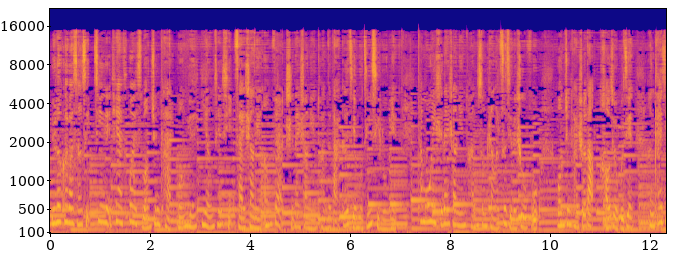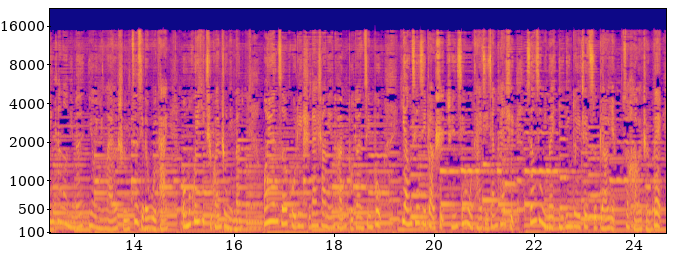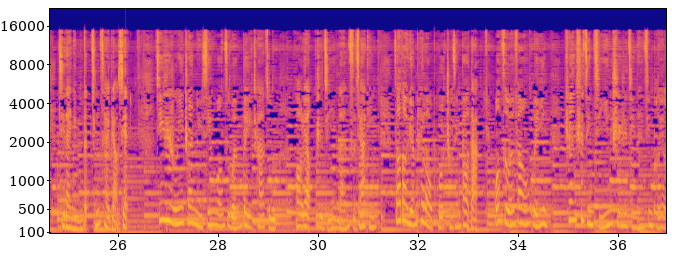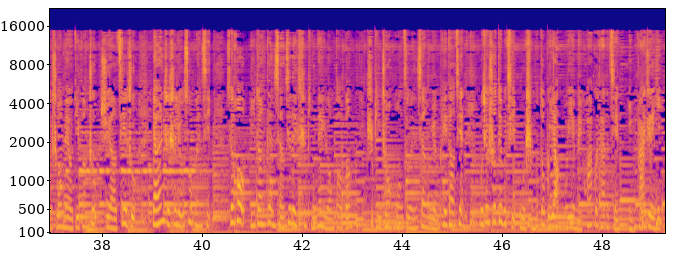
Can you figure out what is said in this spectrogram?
娱乐快报消息：近日，TFBOYS 王俊凯、王源、易烊千玺在少年 Unfair 时代少年团的打歌节目惊喜露面，他们为时代少年团送上了自己的祝福。王俊凯说道：“好久不见，很开心看到你们又迎来了属于自己的舞台，我们会一直关注你们。”王源则鼓励时代少年团不断进步。易烊千玺表示：“全新舞台即将开始，相信你们一定对这次表演做好了准备，期待你们的精彩表现。”近日，如懿传女星王子文被插足爆料日籍男子家庭，遭到原配老婆出京暴打。王子文发文回应称，事情起因是日籍男性朋友说没有地方住，需要借住，两人只是留宿关系。随后，一段更详细的视频内容曝光。视频中，王子文向原配道歉：“我就说对不起，我什么都不要，我也没花过他的钱。”引发热议。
